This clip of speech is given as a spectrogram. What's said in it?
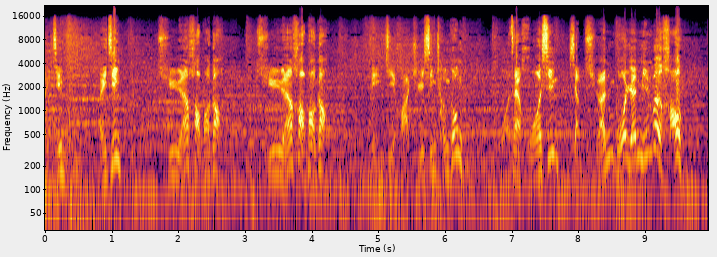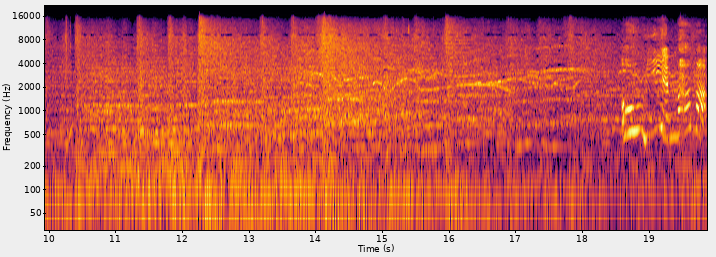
北京北京屈原号报告屈原号报告并计划执行成功。我在火星向全国人民问好。哦耶，妈妈，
